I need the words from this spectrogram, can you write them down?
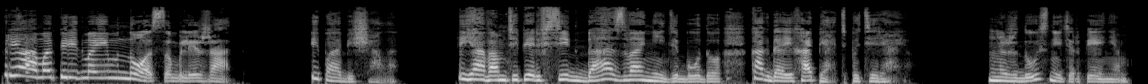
прямо перед моим носом лежат!» И пообещала. «Я вам теперь всегда звонить буду, когда их опять потеряю». «Жду с нетерпением»,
